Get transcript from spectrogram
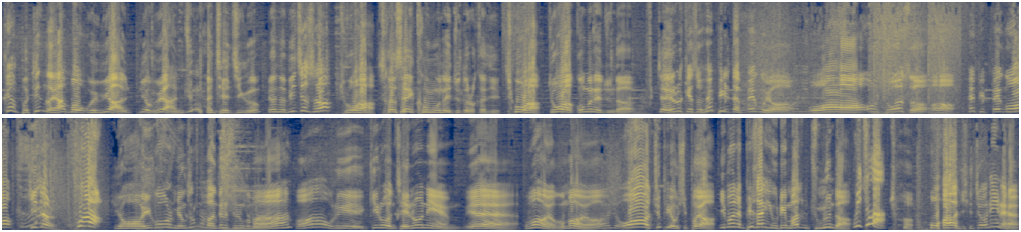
그 그냥 버틴 거야? 뭐 왜왜안야왜안 죽냐 쟤 지금? 야 너 미쳤어? 좋아 서서히 고문해 주도록 하지. 좋아 좋아 고문해 준다. 자 이렇게 해서 회피 일단 빼고요. 와 오늘 좋았어. 어 회피 빼고 기절. 후라! 야 이거 오늘 명승부 만들어 주는구만. 어 우리 기로원 제노님 예 고마워요 고마워요. 와 주피 50%야. 이번에 필살기 우리 맞으면 죽는다. 우리 죽어. 와, 니 쩔이네.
